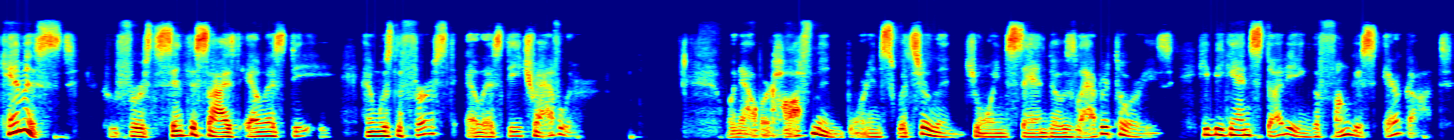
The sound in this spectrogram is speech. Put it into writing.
chemist who first synthesized LSD and was the first LSD traveler. When Albert Hofmann, born in Switzerland, joined Sandoz Laboratories, he began studying the fungus ergot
